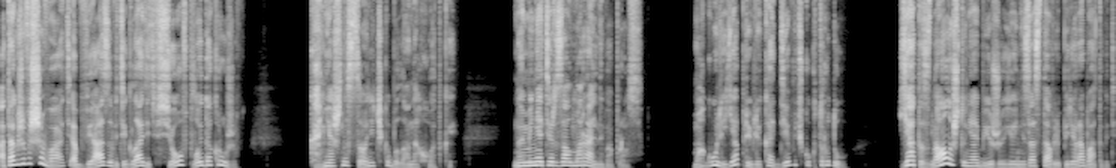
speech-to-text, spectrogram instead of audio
а также вышивать, обвязывать и гладить все вплоть до кружев. Конечно, Сонечка была находкой. Но меня терзал моральный вопрос. Могу ли я привлекать девочку к труду? Я-то знала, что не обижу ее и не заставлю перерабатывать.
